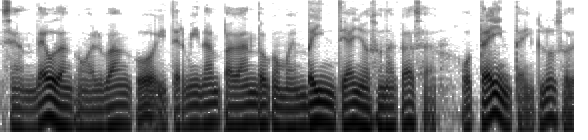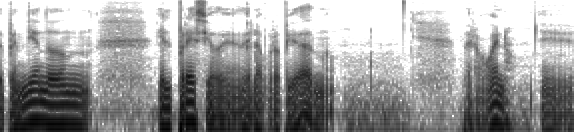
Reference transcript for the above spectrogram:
se endeudan con el banco y terminan pagando como en 20 años una casa, o 30 incluso, dependiendo del el precio de, la propiedad, ¿no? pero bueno, eh,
